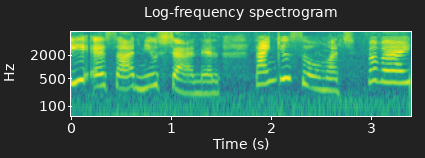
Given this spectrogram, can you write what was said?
TSR News Channel. Thank you so much. Bye bye.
